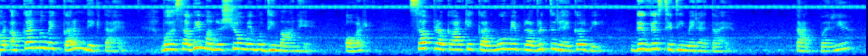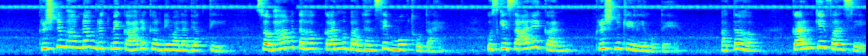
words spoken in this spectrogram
और अकर्म में कर्म देखता है, वह सभी मनुष्यों में बुद्धिमान है और सब प्रकार के कर्मों में प्रवृत्त रहकर भी दिव्य स्थिति में रहता है। तात्पर्य, कृष्ण भावनामृत में कार्य करने वाला व्यक्ति स्वभावतः कर्म बंधन से मुक्त होता है। उसके सारे कर्म कृष्ण के लिए होते हैं। अतः कर्म के फल से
